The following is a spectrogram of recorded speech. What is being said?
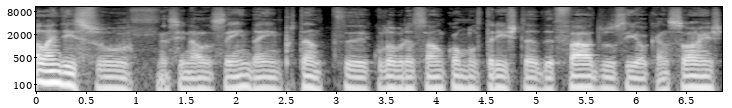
Além disso, assinala-se ainda a importante colaboração como letrista de fados e ou canções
